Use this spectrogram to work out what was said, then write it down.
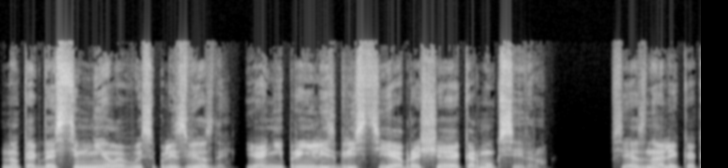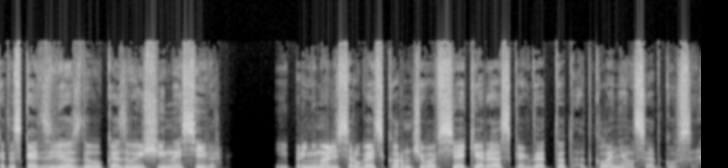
Но когда стемнело, высыпали звезды, и они принялись грести, обращая корму к северу. Все знали, как отыскать звезды, указывающие на север, и принимались ругать кормчего всякий раз, когда тот отклонялся от курса.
